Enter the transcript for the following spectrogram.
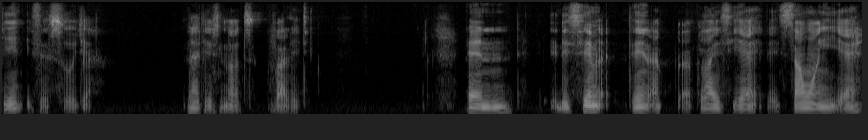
Jane is a soldier. That is not valid. Then the same thing applies here. There's someone here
